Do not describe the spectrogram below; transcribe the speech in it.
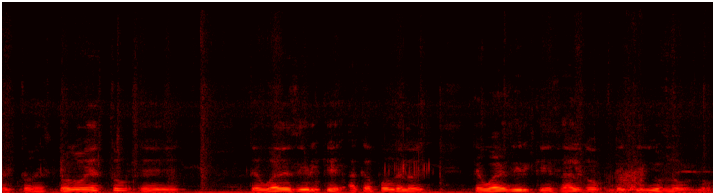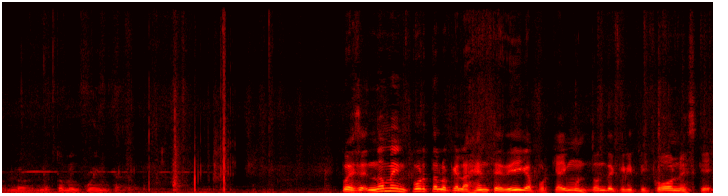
Entonces, todo esto, eh, te voy a decir que, acá póngalo, ahí, te voy a decir que es algo de que Dios lo, lo, lo- lo tome en cuenta. Pues no me importa lo que la gente diga, porque hay un montón de criticones que...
